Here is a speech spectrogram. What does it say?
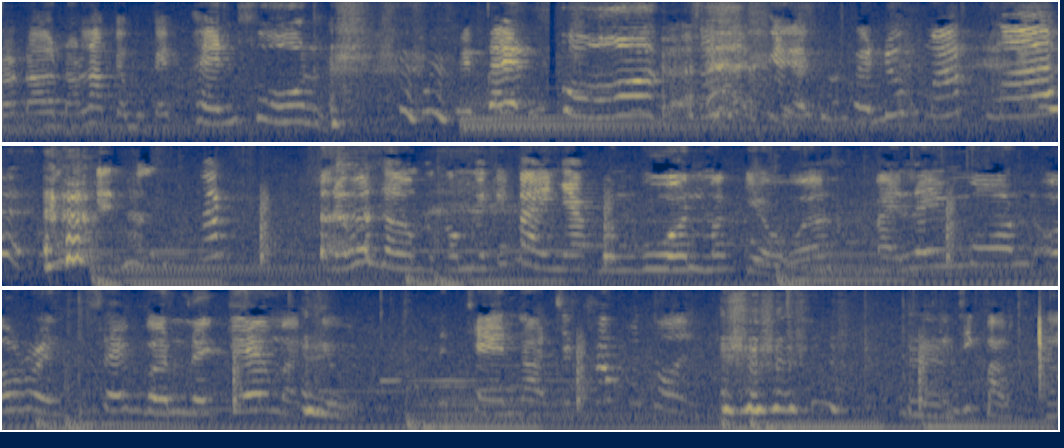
đất ơi nó là cái một cái painful cái painful kể cho cái nước mắt mất cái mắt. Nếu bây giờ mà có mấy cái bài nhạc buồn buồn mà kiểu ờ, bài Lemon, Orange Seven này kia mà kiểu chèn vào chắc khóc thôi. Mình thích báo chí.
